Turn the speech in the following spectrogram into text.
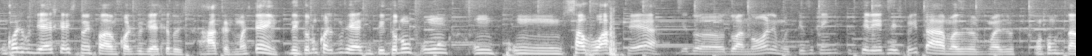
Um código de ética é estranho falar, um código de ética dos hackers, mas tem. Tem todo um código de ética, tem todo um, um, um, um savoir-faire do, do anônimo que você tem que teria que respeitar, mas, mas como, você tá,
